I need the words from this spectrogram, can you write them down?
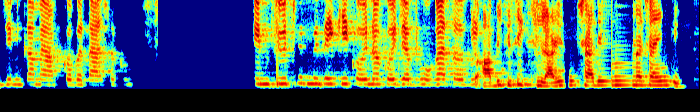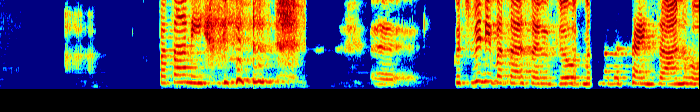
जिनका मैं आपको बता सकूँ। इन फ्यूचर में देखिए कोई ना कोई जब होगा तो, तो अभी किसी खिलाड़ी से शादी करना चाहेंगी? पता नहीं। कुछ भी नहीं पता सर जो मतलब अच्छा इंसान हो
